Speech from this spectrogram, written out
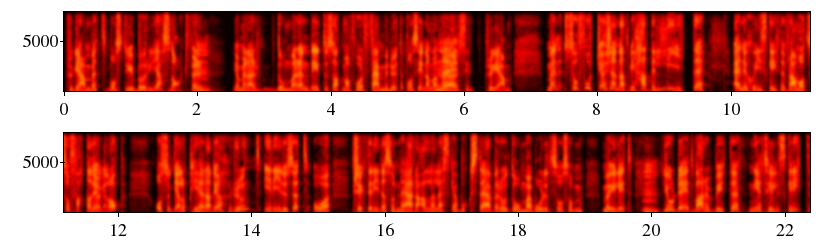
programmet måste ju börja snart. För jag menar, domaren, det är ju inte så att man får fem minuter på sig innan man Nej. börjar sitt program. Men så fort jag kände att vi hade lite energi i skritten framåt så fattade jag galopp. Och så galopperade jag runt i ridhuset och försökte rida så nära alla läskiga bokstäver och domarbordet så som möjligt. Gjorde ett varvbyte ner till skritt,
